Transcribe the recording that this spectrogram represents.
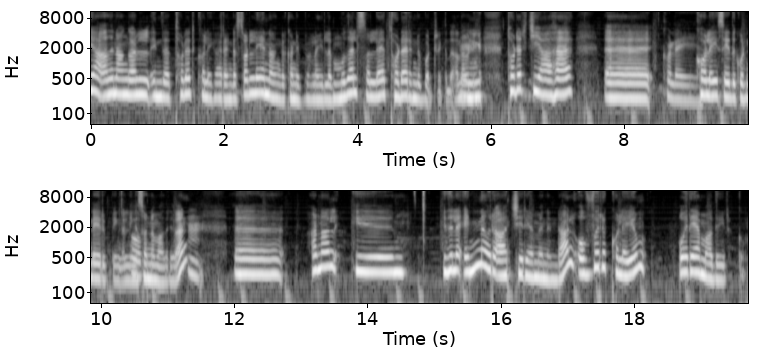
யா அது நாங்கள் இந்த தொடர் கொலைகாரர் என்ற சொல்லையே நாங்கள் கண்டுபிடிக்கலாம் இதில் முதல் சொல்ல தொடர் என்று போட்டிருக்குது. அதாவது நீங்கள் தொடர்ச்சியாக கொலை. கொலை செய்து கொண்டே இருப்பீங்க நீங்கள் சொன்ன மாதிரி தான் ஆனால் இதில் என்ன ஒரு ஆச்சரியம் என்னென்றால் ஒவ்வொரு கொலையும் ஒரே மாதிரி இருக்கும்.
